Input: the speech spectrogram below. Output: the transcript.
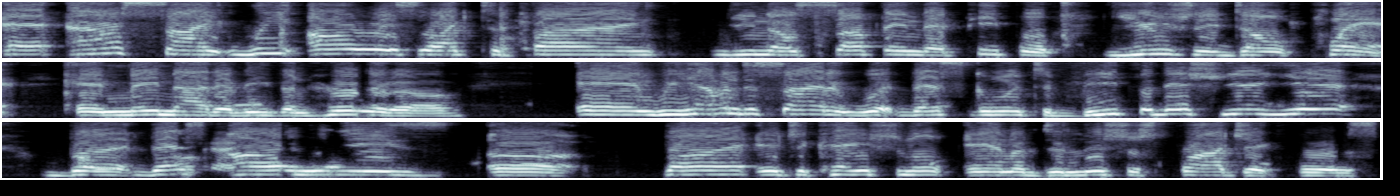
at our site, we always like to find, you know, something that people usually don't plant and may not have even heard of. And we haven't decided what that's going to be for this year yet, but that's okay. always uh, fun, educational, and a delicious project for us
